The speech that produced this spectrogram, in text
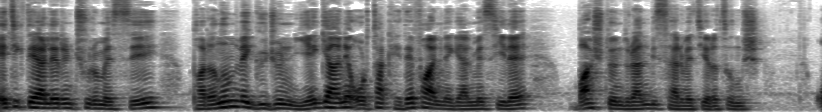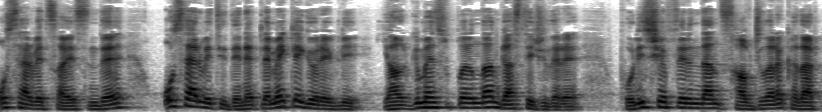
Etik değerlerin çürümesi, paranın ve gücün yegane ortak hedef haline gelmesiyle baş döndüren bir servet yaratılmış. O servet sayesinde o serveti denetlemekle görevli yargı mensuplarından gazetecilere, polis şeflerinden savcılara kadar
